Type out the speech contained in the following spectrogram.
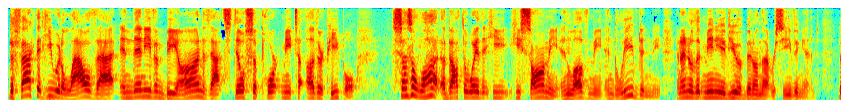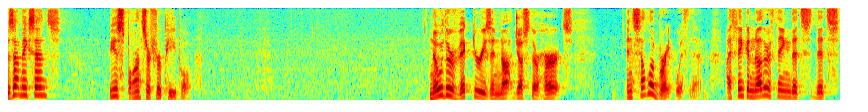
the fact that he would allow that and then even beyond that still support me to other people says a lot about the way that he, he saw me and loved me and believed in me. And I know that many of you have been on that receiving end. Does that make sense? Be a sponsor for people. Know their victories and not just their hurts. and celebrate with them. I think another thing that's, that's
